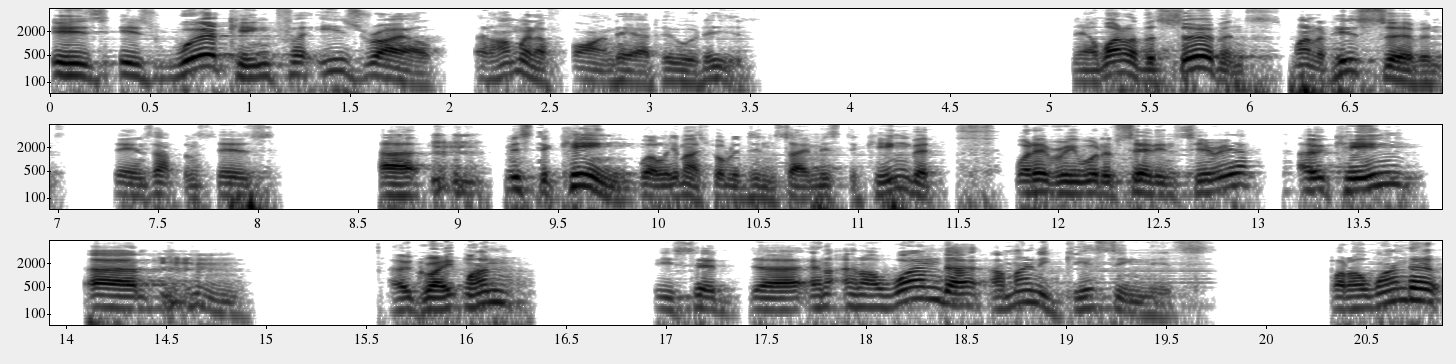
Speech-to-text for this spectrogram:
is, is working for Israel. And I'm going to find out who it is. Now, one of the servants, one of his servants, stands up and says, uh, Mr. King, well, he most probably didn't say Mr. King, but whatever he would have said in Syria, O King, um, O great one, he said, uh, and, and I wonder, I'm only guessing this, but I wonder,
